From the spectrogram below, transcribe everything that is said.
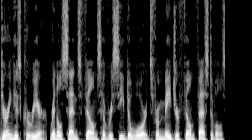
During his career, Mrinal Sen's films have received awards from major film festivals,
